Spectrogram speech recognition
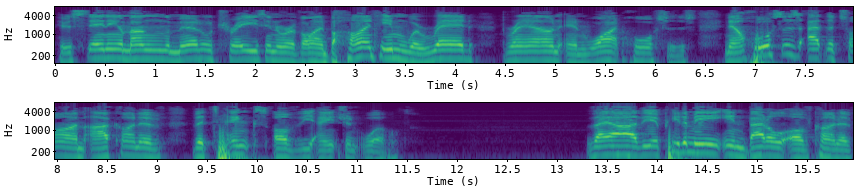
He was standing among the myrtle trees in a ravine. Behind him were red, brown, and white horses. Now horses at the time are kind of the tanks of the ancient world. They are the epitome in battle of kind of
